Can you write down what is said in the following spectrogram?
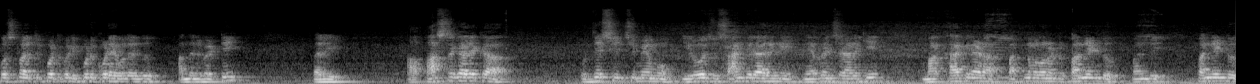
పోస్ట్ మార్టం రిపోర్ట్ కూడా ఇప్పుడు కూడా ఇవ్వలేదు. అందుని బట్టి మరి ఆ పాస్టర్ గారి యొక్క ఉద్దేశించి మేము ఈరోజు శాంతి ర్యాలీని నిర్వహించడానికి మా కాకినాడ పట్టణంలో ఉన్నటువంటి పన్నెండు మంది పన్నెండు.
